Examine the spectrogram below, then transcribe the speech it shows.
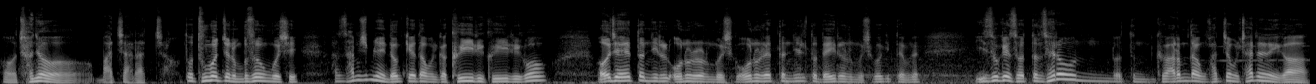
어, 전혀 맞지 않았죠. 또 두 번째는 무서운 것이 한 30년이 넘게 하다 보니까 그 일이 그 일이고 어제 했던 일을 오늘 하는 것이고 오늘 했던 일 또 내일 하는 것이고 그렇기 때문에 이 속에서 어떤 새로운 어떤 그 아름다운 관점을 찾아내기가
